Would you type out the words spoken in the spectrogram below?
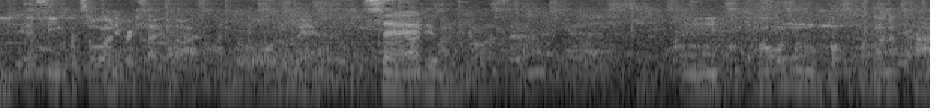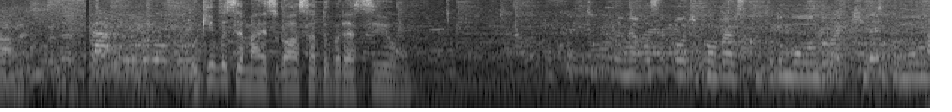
E assim, passou o aniversário lá, eu adoro, né? Sério? Maravilhosa. E ficou no Copacabana Palace. O que você mais gosta do Brasil? cultura, né? Você pode conversar com todo mundo, aqui todo mundo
